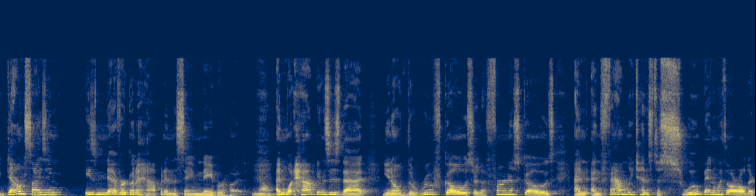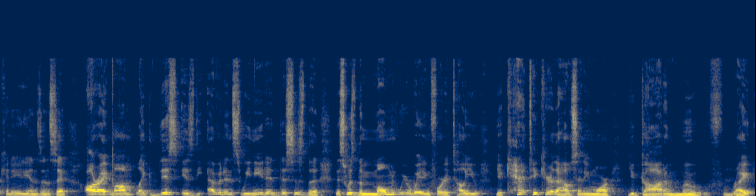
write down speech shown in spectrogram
downsizing is never going to happen in the same neighborhood. No. And what happens is that, you know, the roof goes or the furnace goes and and family tends to swoop in with our older Canadians and say, "All right, mom, like this is the evidence we needed. This is the this was the moment we were waiting for to tell you you can't take care of the house anymore. You got to move." Mm-hmm. Right?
